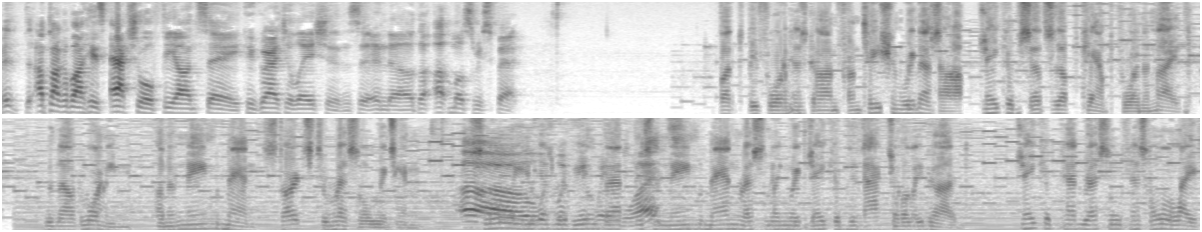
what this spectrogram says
I'm talking about his actual fiance. Congratulations and uh, the utmost respect. But before his confrontation with Esau, Jacob sets up camp for the night. Without warning, an unnamed man starts to wrestle with him. Oh, Slowly it is wait, wait, revealed wait, that this unnamed man wrestling with Jacob is actually God. Jacob had wrestled his whole life,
